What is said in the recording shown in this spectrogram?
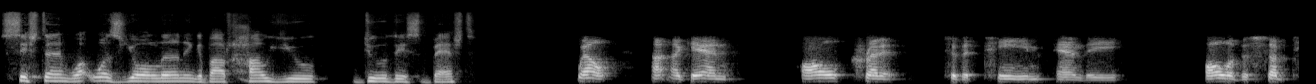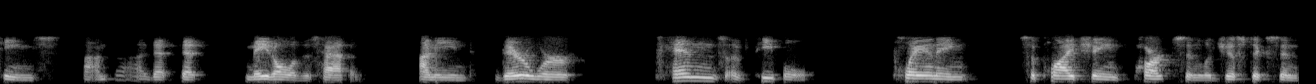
system? What was your learning about how you do this best? Well, uh, again, all credit to the team and the all of the sub teams um, that that made all of this happen. I mean, there were tens of people planning supply chain parts and logistics and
